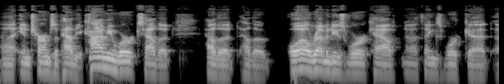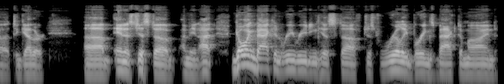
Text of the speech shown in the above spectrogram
uh, in terms of how the economy works, how the how the how the oil revenues work, how uh, things work uh, uh, together. Um, and it's just, I mean, I, going back and rereading his stuff just really brings back to mind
